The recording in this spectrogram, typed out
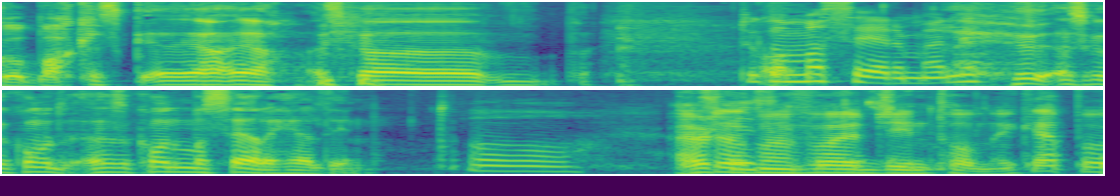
Gå bak. Jeg skal, ja, ja, jeg skal, Du kan massere meg litt. jeg skal, komme, jeg skal komme til å massere deg hele tiden. Åh. Jeg hørte at man får gin tonic på.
